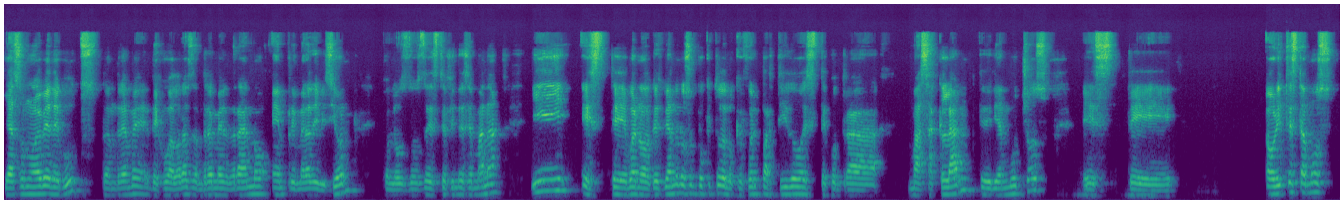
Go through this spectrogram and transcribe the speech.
ya son nueve debuts de, Andrea de jugadoras de Andrea Medrano en primera división, con los dos de este fin de semana. Y este, bueno, desviándonos un poquito de lo que fue el partido este, contra Mazatlán, que dirían muchos, este, ahorita estamos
